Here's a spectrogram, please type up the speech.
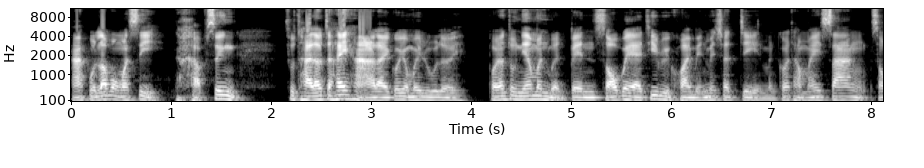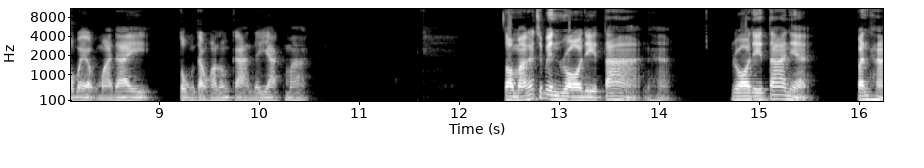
หาผลลัพธ์ออกมาสินะครับ ซึ่งสุดท้ายเราจะให้หาอะไรก็ยังไม่รู้เลย เพราะฉะนั้นตรงนี้มันเหมือนเป็นซอฟต์แวร์ที่ requirement ไม่ชัดเจน มันก็ทำให้สร้างซอฟต์แวร์ออกมาได้ตรงตามความต้องการได้ยากมาก ต่อมาก็จะเป็น raw data นะฮะ raw data เนี่ยปัญหา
